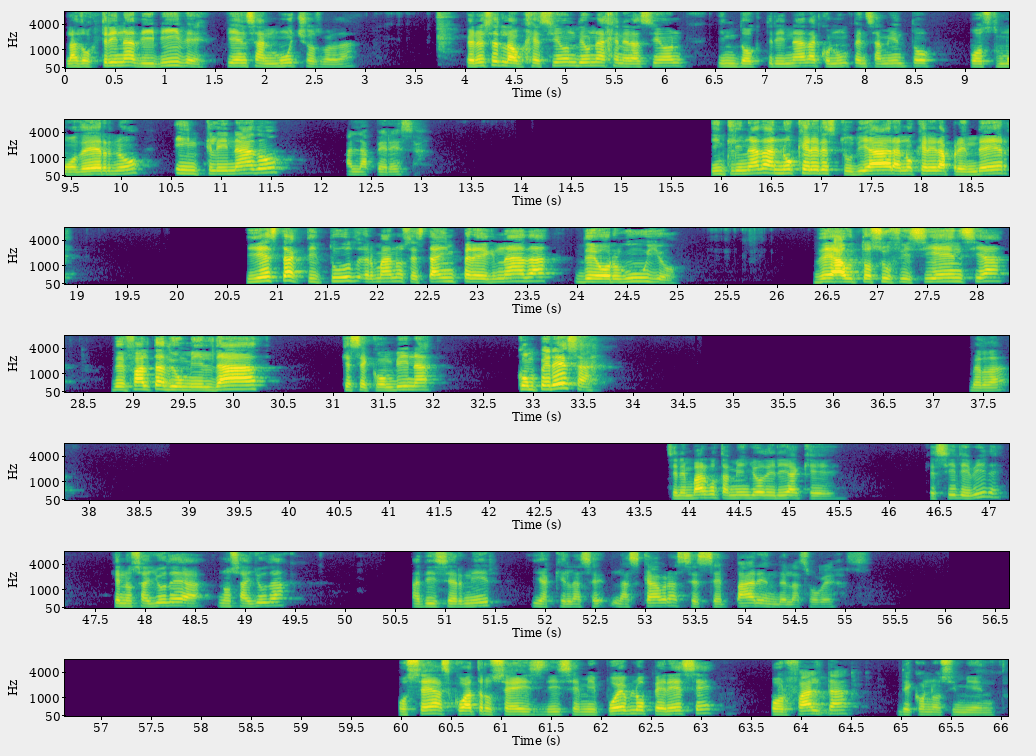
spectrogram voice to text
La doctrina divide, piensan muchos, ¿verdad? Pero esa es la objeción de una generación indoctrinada con un pensamiento postmoderno, inclinado a la pereza. Inclinada a no querer estudiar, a no querer aprender, y esta actitud, hermanos, está impregnada de orgullo, de autosuficiencia, de falta de humildad, que se combina con pereza. ¿Verdad? Sin embargo, también yo diría que, que sí divide, que nos, ayude a, nos ayuda a discernir y a que las, las cabras se separen de las ovejas. Oseas 4:6 dice, mi pueblo perece por falta de conocimiento.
